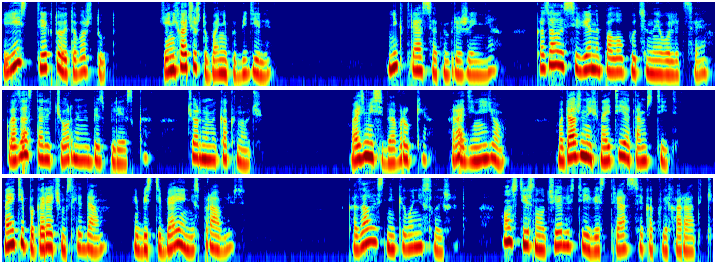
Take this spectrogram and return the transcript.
И есть те, кто этого ждут. Я не хочу, чтобы они победили. Ник трясся от напряжения. Казалось, все вены полопаются на его лице. Глаза стали черными без блеска. черными как ночь. Возьми себя в руки. Ради нее. Мы должны их найти и отомстить. Найти по горячим следам. И без тебя я не справлюсь. Казалось, Ник его не слышит. Он стиснул челюсти и весь трясся, как в лихорадке.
